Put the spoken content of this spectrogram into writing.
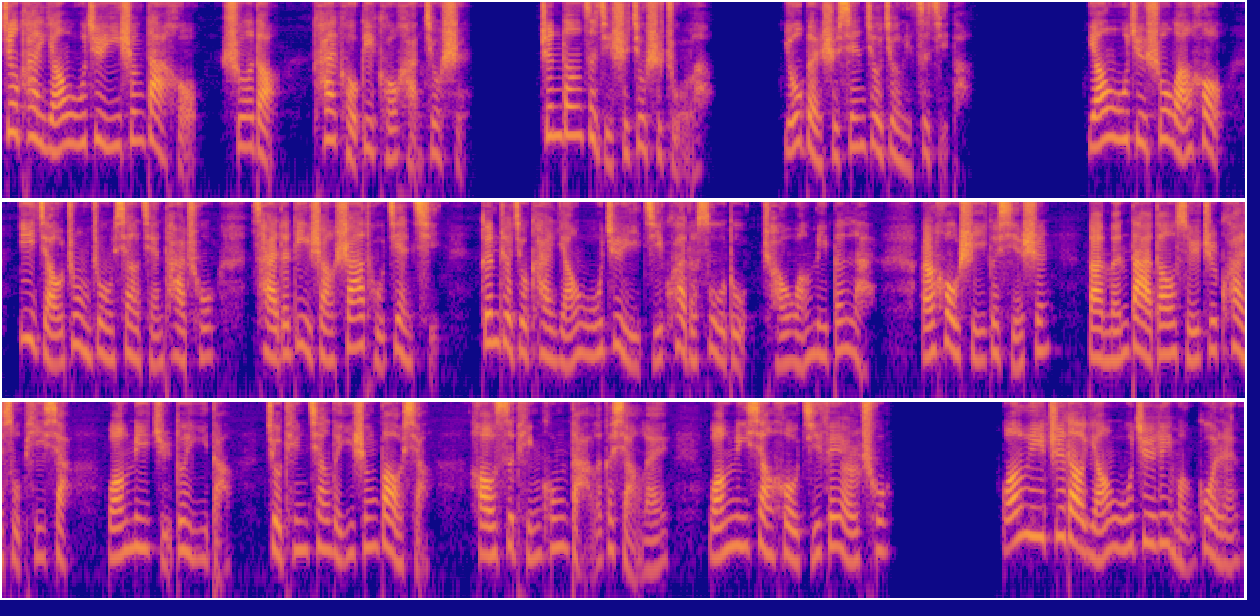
就看杨无惧一声大吼，说道：“开口闭口喊救世，真当自己是救世主了？有本事先救救你自己吧！”杨无惧说完后，一脚重重向前踏出，踩得地上沙土溅起，跟着就看杨无惧以极快的速度朝王离奔来，而后是一个斜身。板门大刀随之快速劈下，王离举盾一挡，就听“锵”的一声爆响，好似凭空打了个响雷。王离向后疾飞而出，王离知道杨无惧力猛过人，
